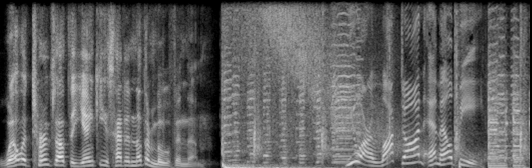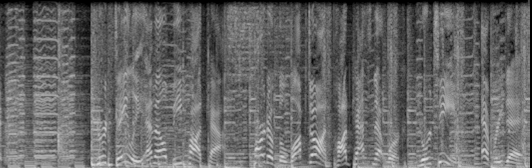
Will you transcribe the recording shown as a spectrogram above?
Well, it turns out the Yankees had another move in them. You are Locked On MLB. Your daily MLB podcast. Part of the Locked On Podcast Network. Your team every day.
